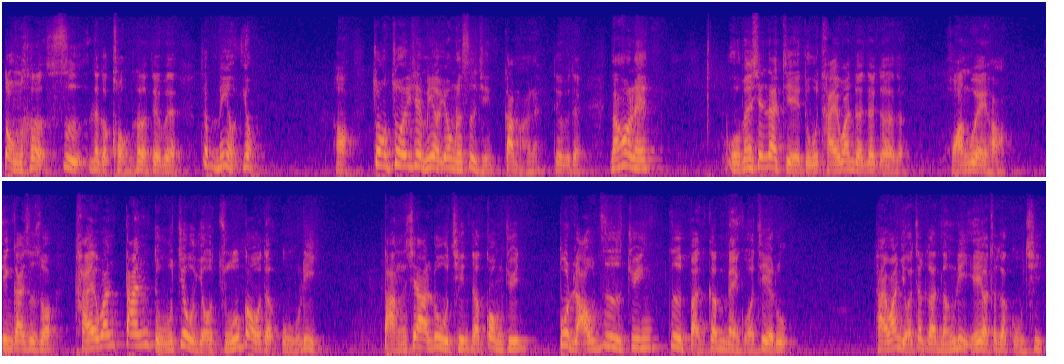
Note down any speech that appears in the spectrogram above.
恫吓是那个恐吓，对不对？这没有用，好做做一些没有用的事情干嘛呢？对不对？然后呢，我们现在解读台湾的那个防卫哈。应该是说，台湾单独就有足够的武力挡下入侵的共军，不劳日军、日本跟美国介入。台湾有这个能力，也有这个骨气，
